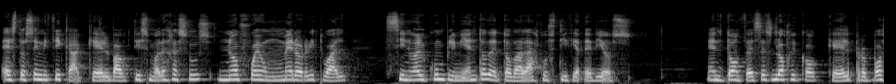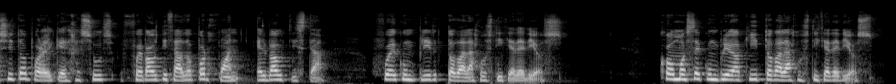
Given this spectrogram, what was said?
Esto significa que el bautismo de Jesús no fue un mero ritual, sino el cumplimiento de toda la justicia de Dios. Entonces es lógico que el propósito por el que Jesús fue bautizado por Juan el Bautista fue cumplir toda la justicia de Dios. ¿Cómo se cumplió aquí toda la justicia de Dios?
